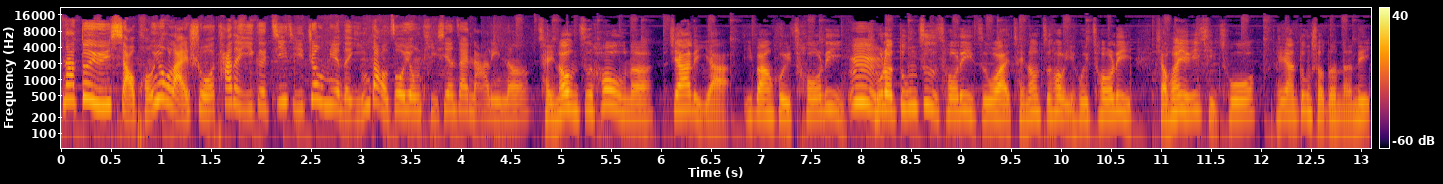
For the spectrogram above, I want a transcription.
那对于小朋友来说，他的一个积极正面的引导作用体现在哪里呢？采弄之后呢，家里呀、啊、一般会搓粒，嗯，除了冬至搓粒之外，采弄之后也会搓粒，小朋友一起搓，培养动手的能力。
